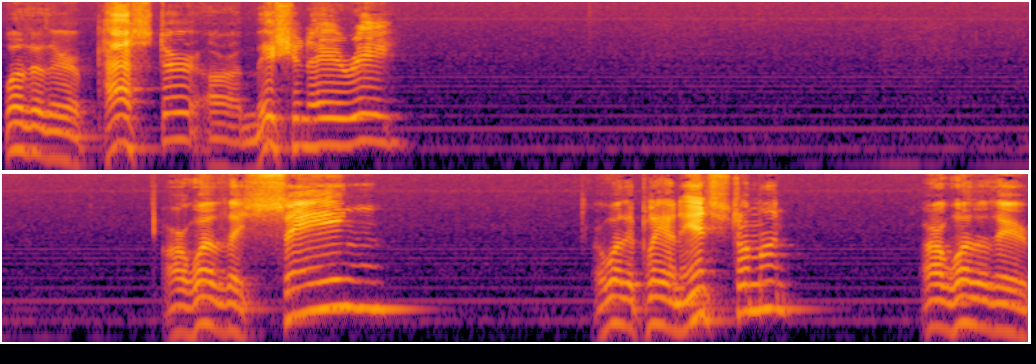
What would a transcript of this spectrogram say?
whether they're a pastor or a missionary, or whether they sing, or whether they play an instrument, or whether they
